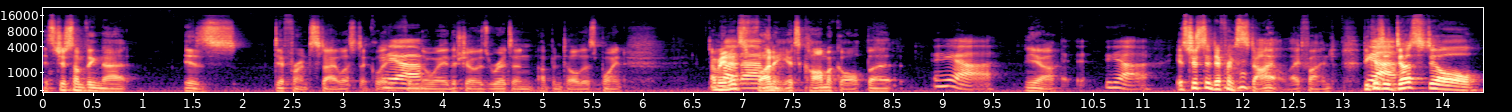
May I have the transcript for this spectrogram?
it's just something that is different stylistically Yeah. from the way the show is written up until this point. I mean, But, it's um, funny, it's comical, but Yeah, yeah, yeah, it's just a different style. I find because Yeah. it does still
